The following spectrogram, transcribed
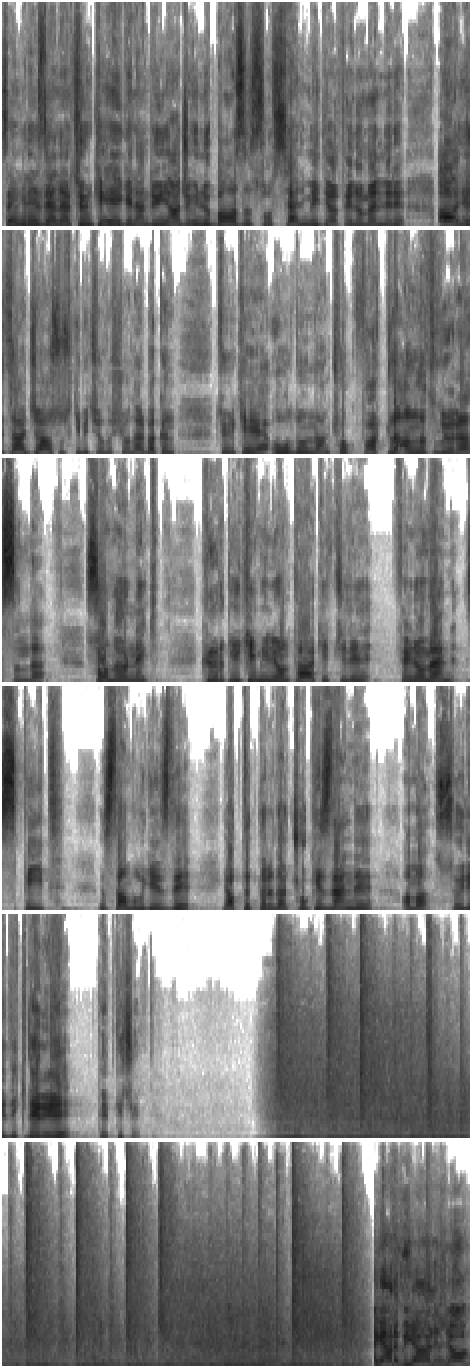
Sevgili izleyenler, Türkiye'ye gelen dünyaca ünlü bazı sosyal medya fenomenleri adeta casus gibi çalışıyorlar. Bakın Türkiye'ye olduğundan çok farklı anlatılıyor aslında. Son örnek 42 milyon takipçili fenomen Speed İstanbul'u gezdi. Yaptıkları da çok izlendi ama söyledikleri tepki çekti. Gotta be honest, y'all.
